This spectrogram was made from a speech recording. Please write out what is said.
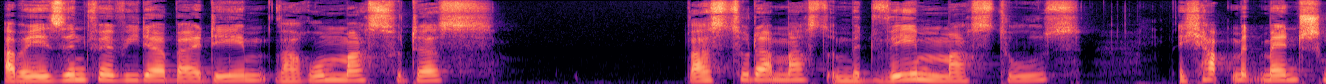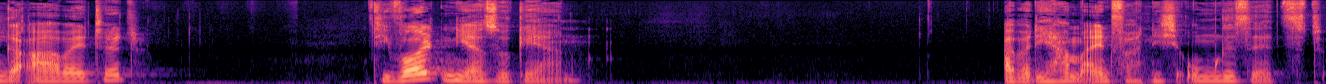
Aber hier sind wir wieder bei dem, warum machst du das, was du da machst und mit wem machst du's. Ich habe mit Menschen gearbeitet, die wollten ja so gern. Aber die haben einfach nicht umgesetzt.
